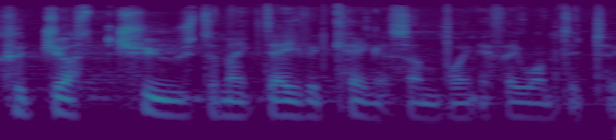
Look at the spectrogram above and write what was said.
could just choose to make David king at some point if they wanted to.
